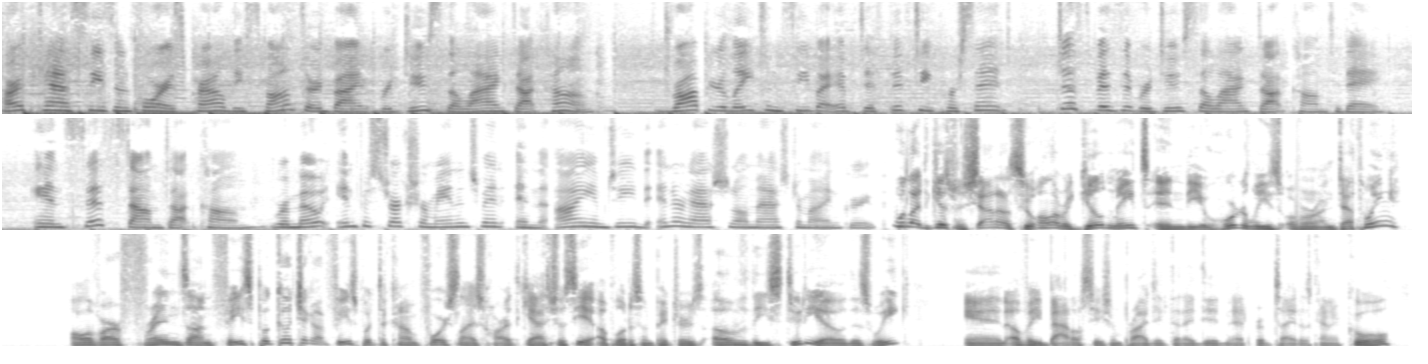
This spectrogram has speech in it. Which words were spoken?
Hearthcast Season 4 is proudly sponsored by ReduceTheLag.com. Drop your latency by up to 50%. Just visit ReduceTheLag.com today. And System.com, remote infrastructure management, and the IMG, the International Mastermind Group. We'd like to give some shout outs to all our guild mates in the Horderlies over on Deathwing. All of our friends on Facebook. Go check out facebook.com forward slash Hearthcast. You'll see I uploaded some pictures of the studio this week and of a battle station project that I did at Riptide. It was kind of cool.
